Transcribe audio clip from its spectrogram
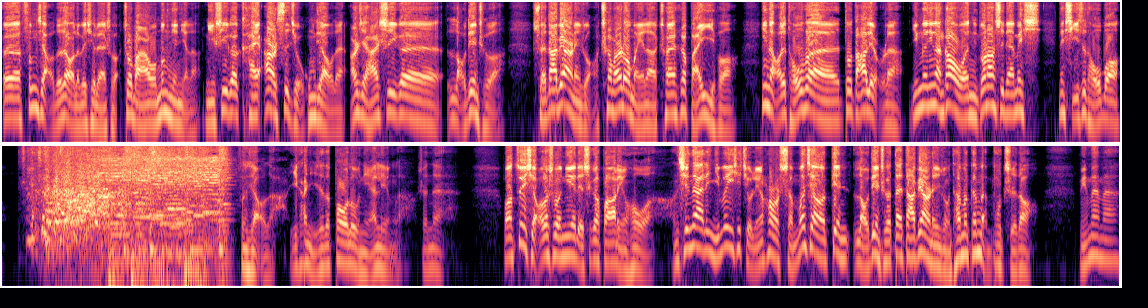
呃，疯小子在我的微信里来说，周宝，我梦见你了，你是一个开二四九公交的，而且还是一个老电车，甩大辫那种，车门都没了，穿一身白衣服，一脑袋头发都打绺了。英哥，你敢告诉我你多长时间没洗那洗一次头不？疯小子，一看你这都暴露年龄了，真的。往最小的说，你也得是个八零后啊。现在呢，你问一些九零后，什么叫电老电车带大辫那种，他们根本不知道，明白没？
